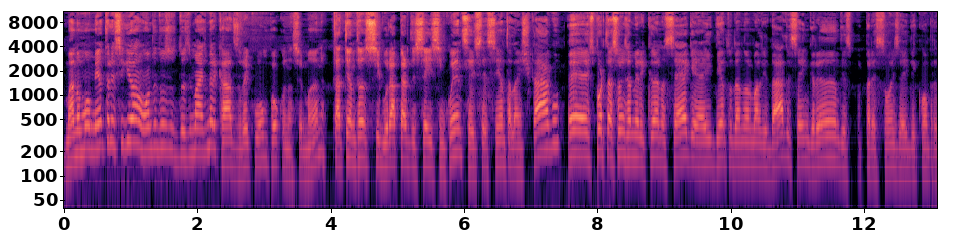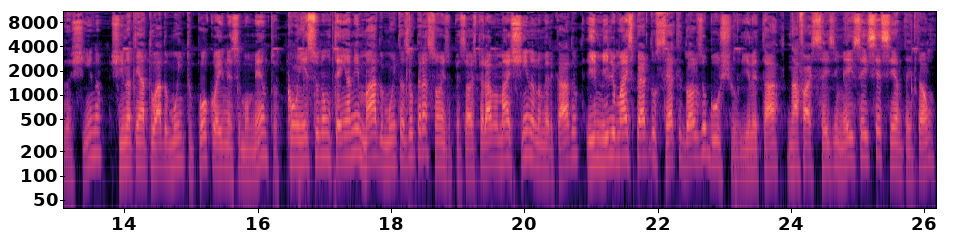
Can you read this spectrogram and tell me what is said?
mas no momento ele seguiu a onda dos, dos demais mercados, recuou um pouco na semana, está tentando segurar perto de 6,50, 6,60 lá em Chicago. É, exportações americanas seguem aí dentro da normalidade, sem grandes pressões aí de compra da China. China tem atuado muito pouco aí nesse momento, com isso não tem animado muitas operações. O pessoal esperava mais China no mercado e milho mais perto dos 7 dólares o bucho, e ele está na faixa 6,5, 6,60. Então,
